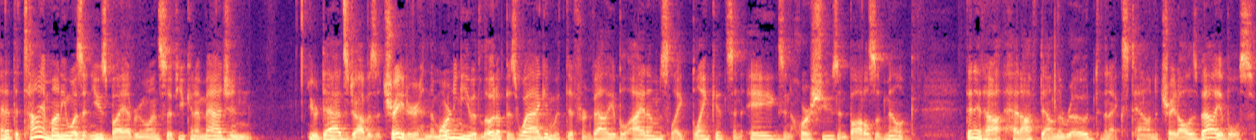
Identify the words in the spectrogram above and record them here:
And at the time, money wasn't used by everyone, so if you can imagine your dad's job as a trader, in the morning he would load up his wagon with different valuable items like blankets and eggs and horseshoes and bottles of milk. Then he'd head off down the road to the next town to trade all his valuables.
